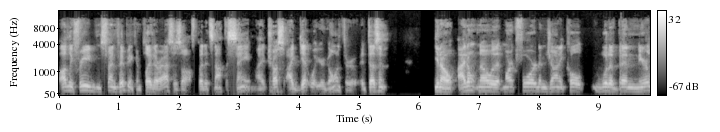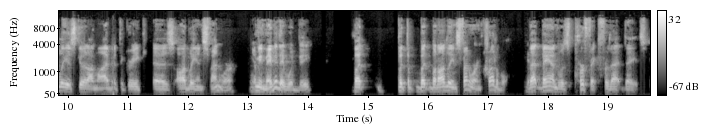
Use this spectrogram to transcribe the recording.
Audley Freed and Sven Pipien can play their asses off, but it's not the same. I mm-hmm. trust, I get what you're going through. It doesn't, you know, I don't know that Mark Ford and Johnny Colt would have been nearly as good on live at the Greek as Audley and Sven were. Yeah. I mean, maybe they would be, but but the but but Audley and Sven were incredible. Yeah. That band was perfect for that dates.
